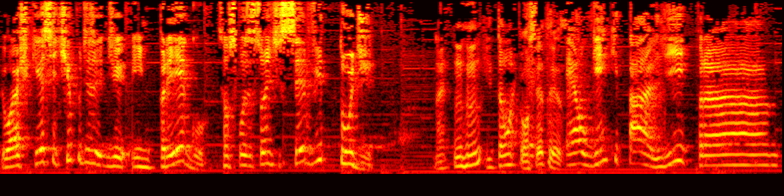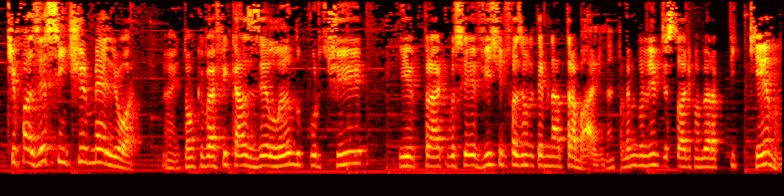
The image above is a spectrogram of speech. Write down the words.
Eu acho que esse tipo de, de emprego são as posições de servitude. Né? Uhum, então com é, certeza. é alguém que está ali para te fazer sentir melhor. Né? Então que vai ficar zelando por ti e para que você evite de fazer um determinado trabalho, né? Eu lembro no livro de história quando eu era pequeno,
